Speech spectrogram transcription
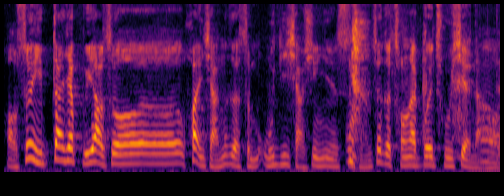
哦，所以大家不要说幻想那个什么无敌小幸运的事情，这个从来不会出现的哦。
